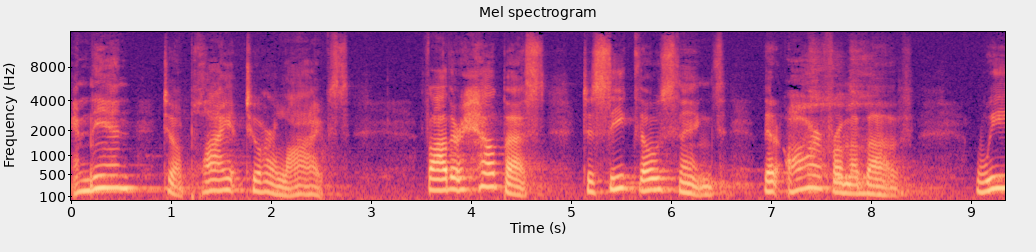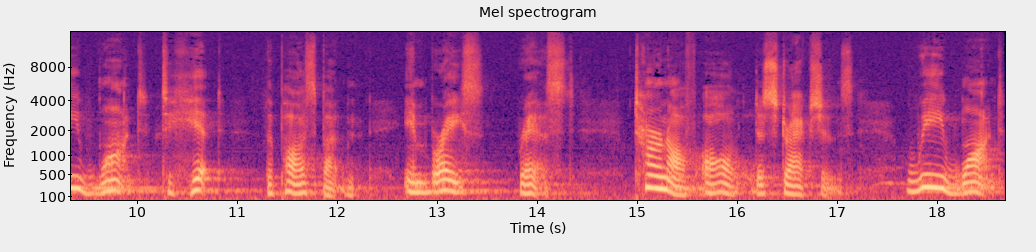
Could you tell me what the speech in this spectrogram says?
and then to apply it to our lives. Father, help us to seek those things that are from above. We want to hit the pause button, embrace rest, turn off all distractions we want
